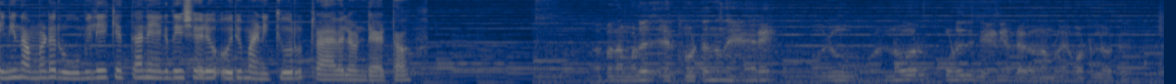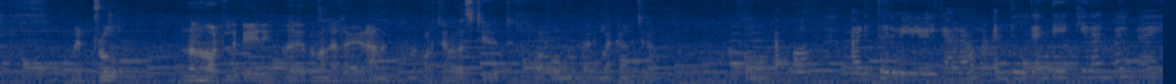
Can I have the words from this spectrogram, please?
ഇനി നമ്മുടെ റൂമിലേക്ക് എത്താൻ ഏകദേശം ഒരു ഒരു മണിക്കൂർ ട്രാവൽ ഉണ്ട് കേട്ടോ. അപ്പോൾ നമ്മൾ എയർപോർട്ടിൽ നിന്ന് നേരെ ഒരു വൺ അവർ കൂടുതൽ ജേണി ഉണ്ടായിരുന്നു നമ്മളെ ഹോട്ടലിലോട്ട് മെട്രോ എന്നാണ് ഹോട്ടലിന്റെ പേര്. ഇപ്പോൾ നല്ല ടയർഡാണ് നമ്മൾ കുറച്ച് റെസ്റ്റ് ചെയ്തിട്ട് റൂമും കാര്യങ്ങളൊക്കെ കാണിച്ചു തരാം അപ്പോൾ അടുത്തൊരു വീഡിയോയിൽ കാണാം. Then take care and bye bye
